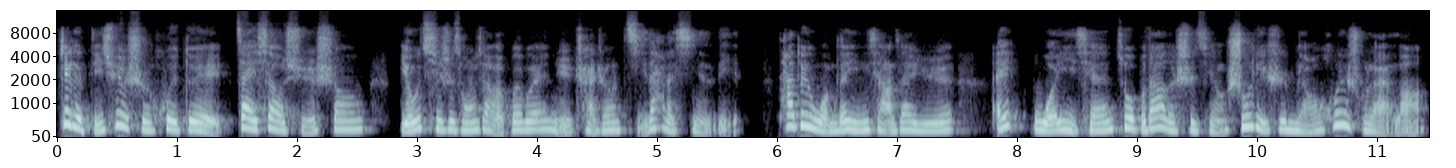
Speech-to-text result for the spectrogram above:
这个的确是会对在校学生，尤其是从小的乖乖女产生极大的吸引力。它对我们的影响在于，哎，我以前做不到的事情，书里是描绘出来了。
